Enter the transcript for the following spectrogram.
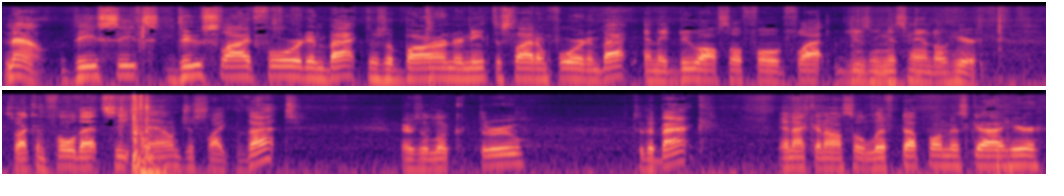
Now these seats do slide forward and back. There's a bar underneath to slide them forward and back and they do also fold flat using this handle here so I can fold that seat down just like that. There's a look through to the back. And I can also lift up on this guy here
